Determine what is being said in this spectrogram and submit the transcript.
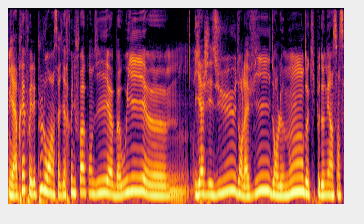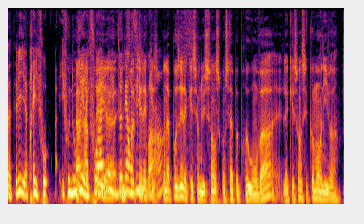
Et après, il faut aller plus loin. C'est-à-dire qu'une fois qu'on dit, euh, bah oui, euh, il y a Jésus dans la vie, dans le monde, qui peut donner un sens à ta vie. Après, il faut, il faut nourrir, Bah, il faut aller euh, donner une fois envie. a la quoi, hein. qu'on a posé la question du sens, qu'on sait à peu près où on va, la question c'est comment on y va.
